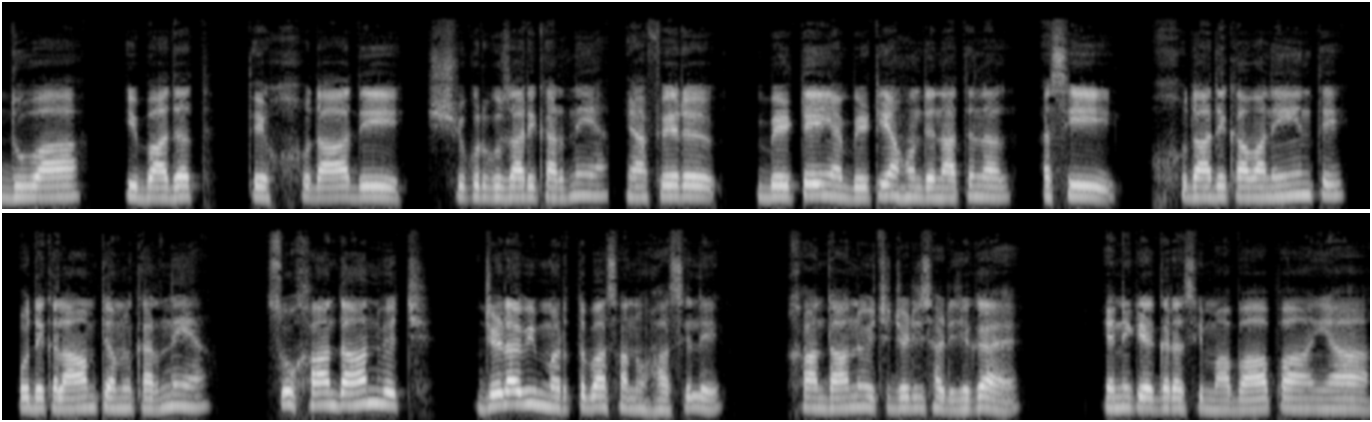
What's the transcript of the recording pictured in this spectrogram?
ਦੁਆ, ਇਬਾਦਤ ਤੇ ਖੁਦਾ ਦੀ ਸ਼ੁਕਰਗੁਜ਼ਾਰੀ ਕਰਨੇ ਆ ਜਾਂ ਫਿਰ ਬੇਟੇ ਜਾਂ ਬੇਟੀਆਂ ਹੋਣ ਦੇ ਨਾਤੇ ਨਾਲ ਅਸੀਂ ਖੁਦਾ ਦੇ ਕਾਨੂੰਨ ਤੇ ਉਹਦੇ ਕਲਾਮ ਤੇ ਅਮਲ ਕਰਨੇ ਆ ਸੋ ਖਾਨਦਾਨ ਵਿੱਚ ਜਿਹੜਾ ਵੀ ਮਰਤਬਾ ਸਾਨੂੰ ਹਾਸਿਲ ਹੈ, ਖਾਨਦਾਨ ਵਿੱਚ ਜਿਹੜੀ ਸਾਡੀ ਜਗ੍ਹਾ ਹੈ, ਯਾਨੀ ਕਿ ਅਗਰ ਅਸੀਂ ਮਾਪੇ ਆ ਜਾਂ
